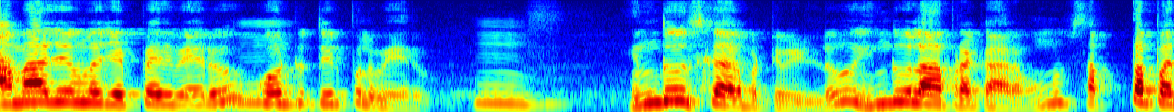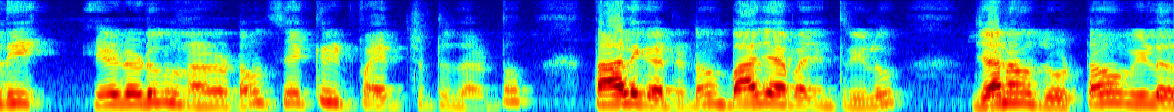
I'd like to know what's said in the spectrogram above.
సమాజంలో చెప్పేది వేరు. కోర్టు తీర్పులు వేరు. హిందూస్ కాబట్టి వీళ్ళు హిందూ లా ప్రకారం సప్తపది ఏడు అడుగులు నడవటం సీక్రెట్ ఫైర్ చుట్టూ జరగటం తాళి కట్టడం బాజా భజంత్రీలు జనం చూడటం వీళ్ళు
